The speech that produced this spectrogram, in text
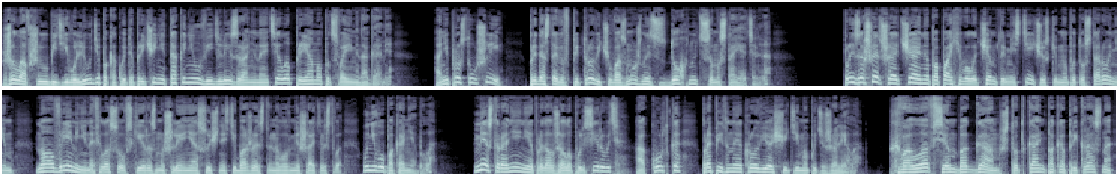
Желавшие убить его люди по какой-то причине так и не увидели израненное тело прямо под своими ногами. Они просто ушли, предоставив Петровичу возможность сдохнуть самостоятельно. Произошедшее отчаянно попахивало чем-то мистическим и потусторонним, но времени на философские размышления о сущности божественного вмешательства у него пока не было. Место ранения продолжало пульсировать, а куртка, пропитанная кровью, ощутимо потяжелела. Хвала всем богам, что ткань пока прекрасно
